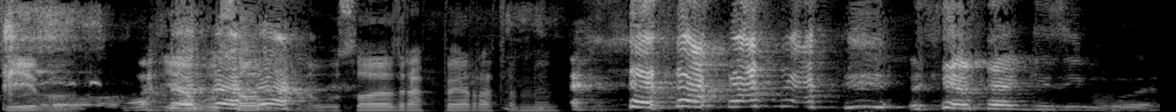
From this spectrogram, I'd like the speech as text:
Sí, pues. o- Y abusó, abusó de otras perras también. pues.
